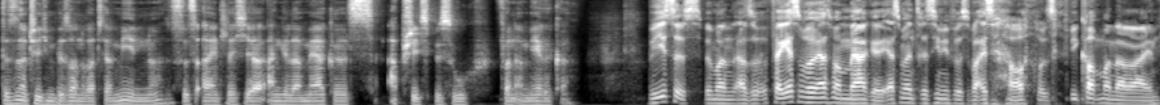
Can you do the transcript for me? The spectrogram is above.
das ist natürlich ein besonderer Termin. Ne? Das ist eigentlich ja Angela Merkels Abschiedsbesuch von Amerika. Wie ist es, wenn man, also vergessen wir erstmal Merkel. Erstmal interessiert mich fürs Weiße Haus. Wie kommt man da rein?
